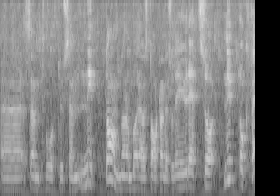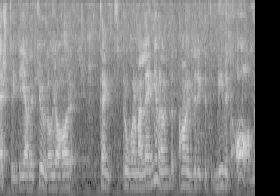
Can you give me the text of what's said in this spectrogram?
Eh, sen 2019 när de började starta Så det är ju rätt så nytt och färskt vilket är jävligt kul. Och jag har tänkt prova de här länge men de har inte riktigt blivit av.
